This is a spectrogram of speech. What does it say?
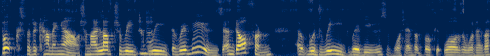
books that are coming out, and I love to read uh-huh. read the reviews, and often uh, would read reviews of whatever book it was or whatever,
